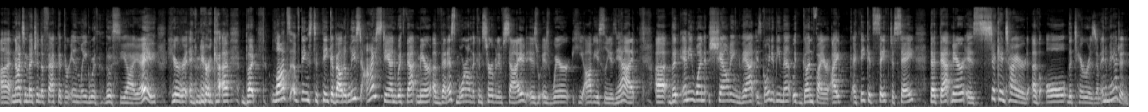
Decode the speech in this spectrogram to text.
uh, not to mention the fact that they're in league with the CIA here in America. But lots of things to think about. At least I stand with that mayor of Venice, more on the conservative side, is, is where he obviously is at. Uh, but anyone shouting that is going to be met with gunfire. I, I think it's safe to say that that mayor is sick and tired of all the terrorism. And imagine,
